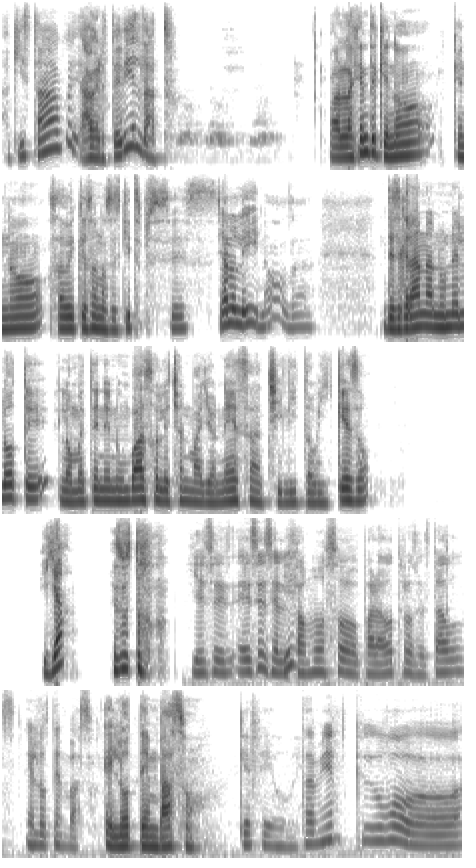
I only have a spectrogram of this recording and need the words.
Aquí está, güey. A ver, te di el dato. Para la gente que no, que no sabe qué son los esquites, pues es, ya lo leí, ¿no? O sea, desgranan un elote, lo meten en un vaso, le echan mayonesa, chilito y queso. Y ya, eso es todo. Y ese, ese es el famoso para otros estados, elote en vaso. Elote en vaso. Qué feo, güey. También hubo,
